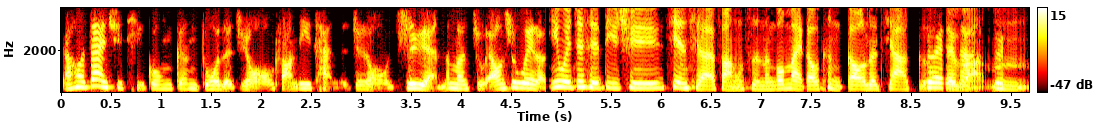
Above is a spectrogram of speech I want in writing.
然后再去提供更多的这种房地产的这种资源。那么主要是为了，因为这些地区建起来房子能够卖到更高的价格，对吧？嗯。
